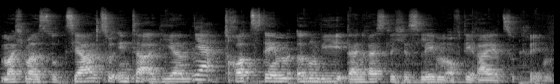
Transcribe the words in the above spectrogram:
manchmal sozial zu interagieren, trotzdem irgendwie dein restliches Leben auf die Reihe zu kriegen.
